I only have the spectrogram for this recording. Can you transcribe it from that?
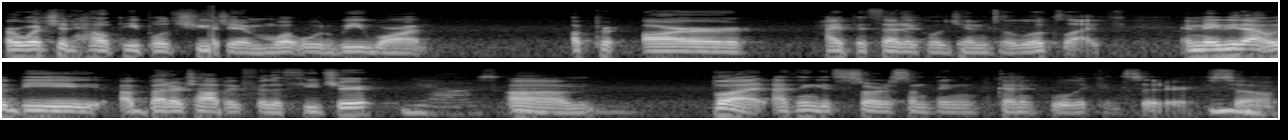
or what should help people choose a gym. What would we want a, our hypothetical gym to look like? And maybe that would be a better topic for the future. Yeah. Um, but I think it's sort of something kind of cool to consider. Mm-hmm. So,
